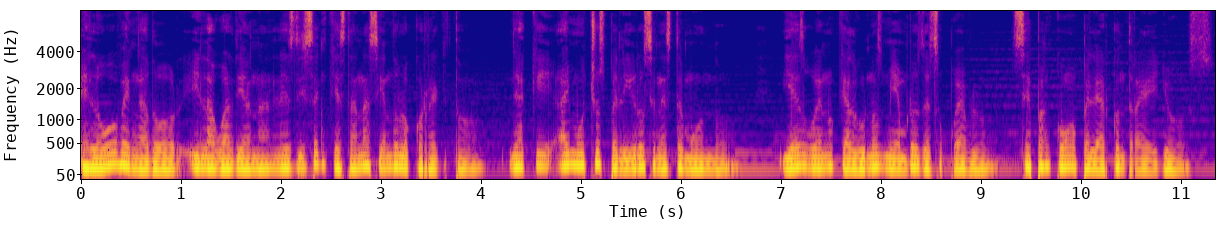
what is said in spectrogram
el lobo vengador y la guardiana les dicen que están haciendo lo correcto, ya que hay muchos peligros en este mundo, y es bueno que algunos miembros de su pueblo sepan cómo pelear contra ellos.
